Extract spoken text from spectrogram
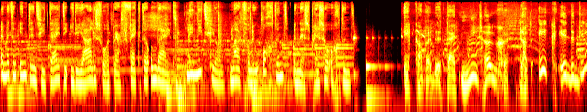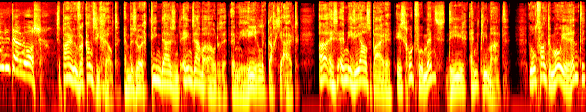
en met een intensiteit die ideaal is voor het perfecte ontbijt. Linizio, maak van uw ochtend een Nespresso-ochtend. Ik kan me de tijd niet heugen dat ik in de dierentuin was. Spaar uw vakantiegeld en bezorg 10.000 eenzame ouderen een heerlijk dagje uit. ASN Ideaalsparen is goed voor mens, dier en klimaat. U ontvangt een mooie rente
